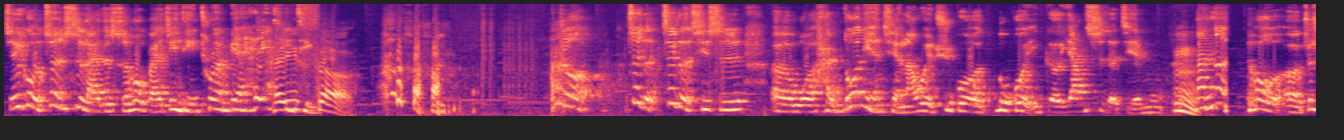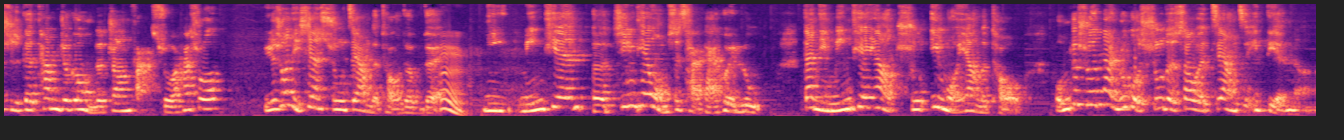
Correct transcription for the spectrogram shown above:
结果正式来的时候白敬亭突然变黑黑色，就这个这个其实呃我很多年前啦，我也去过录过一个央视的节目，嗯，那那时候呃就是跟他们就跟我们的妆法说，他说。比如说你现在梳这样的头，对不对？嗯。你明天，呃，今天我们是彩排会录，但你明天要梳一模一样的头，我们就说，那如果梳的稍微这样子一点呢？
